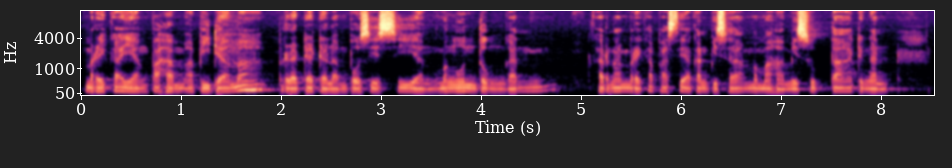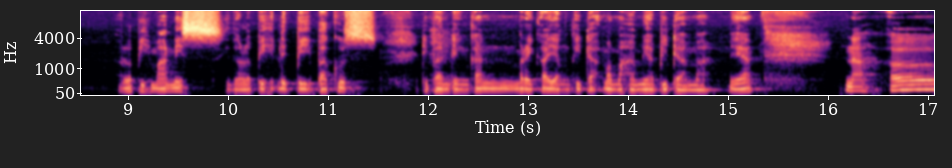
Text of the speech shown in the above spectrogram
mereka yang paham Abhidhamma berada dalam posisi yang menguntungkan karena mereka pasti akan bisa memahami suta dengan lebih manis gitu lebih lebih bagus dibandingkan mereka yang tidak memahami abidama ya nah eh,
